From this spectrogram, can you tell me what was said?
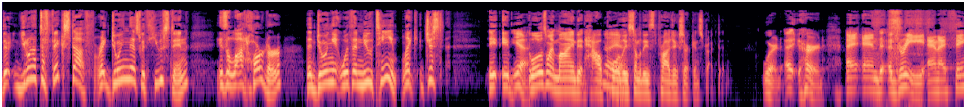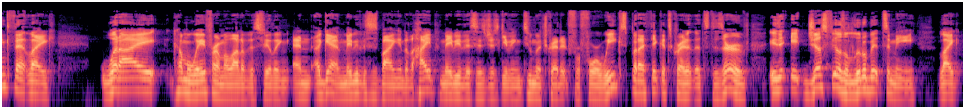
you don't have to fix stuff, right? Doing this with Houston is a lot harder than doing it with a new team. Like just it, it yeah. blows my mind at how poorly yeah. some of these projects are constructed. Word, uh, heard, and agree. And I think that like what I come away from a lot of this feeling, and again, maybe this is buying into the hype, maybe this is just giving too much credit for four weeks, but I think it's credit that's deserved. It, it just feels a little bit to me like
